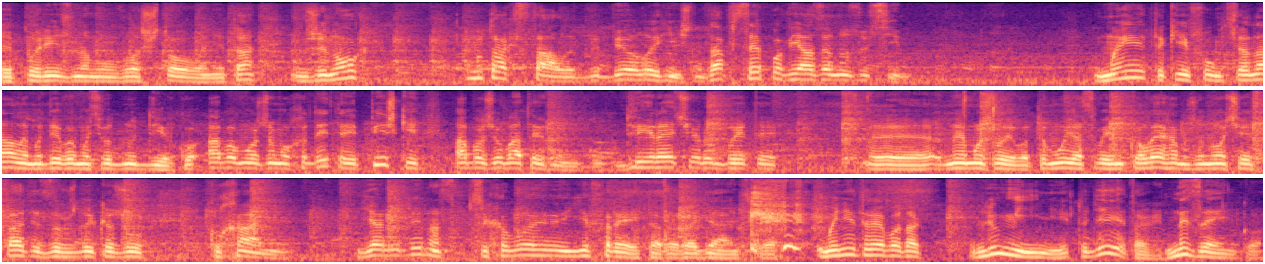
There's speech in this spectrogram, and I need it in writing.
е, по-різному влаштовані. Та? У жінок ну так стало біологічно, да? все пов'язано з усім. Ми такі функціонали, ми дивимося в одну дірку. Або можемо ходити пішки, або жувати гумку. Дві речі робити е, неможливо. Тому я своїм колегам жіночої статі завжди кажу, кохані, я людина з психологією єфрейтора радянського. Мені треба так люміній, тоді так низенько.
